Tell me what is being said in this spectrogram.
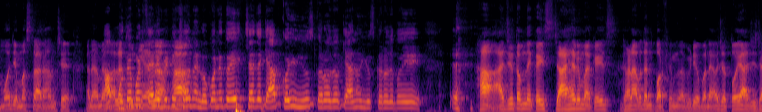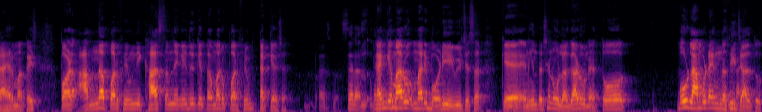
મોજે મસ્તારામ છે અને અમે અલગ પોતે પણ સેલિબ્રિટી છો ને લોકોને તો એ ઈચ્છા છે કે આપ કયું યુઝ કરો છો ક્યાંનું યુઝ કરો છો તો એ હા આજે તમને કહીશ જાહેરમાં કહીશ ઘણા બધા પરફ્યુમના વીડિયો બનાવ્યો છે તોય આજે જાહેરમાં કહીશ. પણ આમના પરફ્યુમની ખાસ તમને કહી દઉં કે તમારું પરફ્યુમ ટકે છે. બસ બસ. સરસ. કારણ કે મારું મારી બોડી એવી છે સર કે એની અંદર છે ને હું લગાડું ને તો બહુ લાંબો ટાઈમ નથી ચાલતું.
